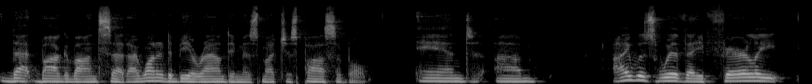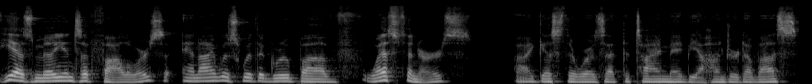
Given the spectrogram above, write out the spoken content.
that Bhagavan said. I wanted to be around him as much as possible. And um, I was with a fairly, he has millions of followers, and I was with a group of Westerners. I guess there was at the time maybe a hundred of us.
